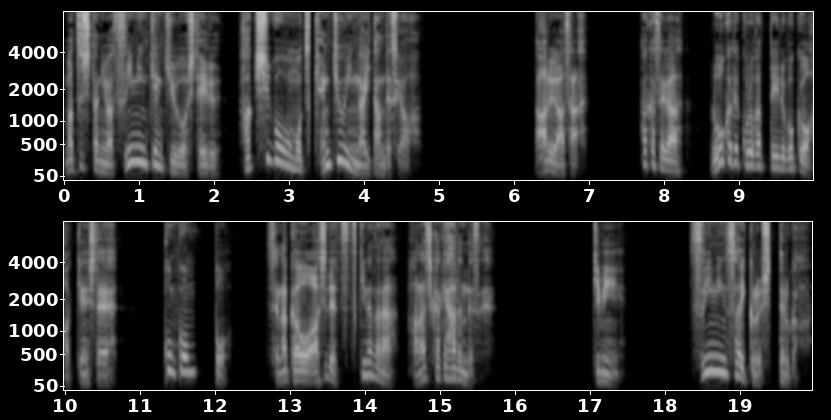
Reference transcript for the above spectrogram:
松下には睡眠研究をしている博士号を持つ研究員がいたんですよ。ある朝博士が廊下で転がっている僕を発見してコンコンと背中を足でつつきながら話しかけはるんです。君睡眠サイクル知ってるか？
